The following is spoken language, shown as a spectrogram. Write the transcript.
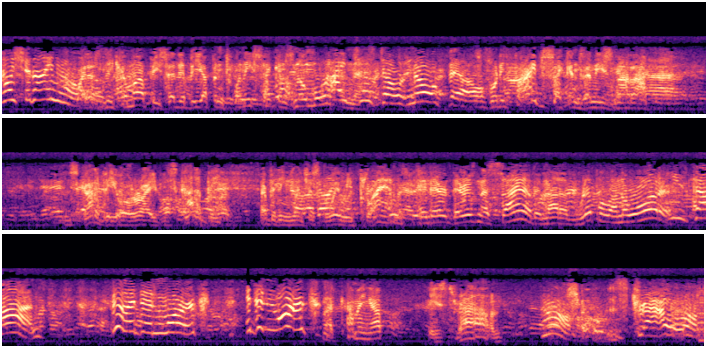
How should I know? Why doesn't he come up? He said he'd be up in 20 seconds, no more I than just don't know, Phil. 45 seconds and he's not up. Uh, He's got to be all right. He's got to be. Everything went just the way we planned. Hey, there, there isn't a sign of him, not a ripple on the water. He's gone. Phil, it didn't work. It didn't work. Not coming up. He's drowned. Oh. Joe's drowned.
